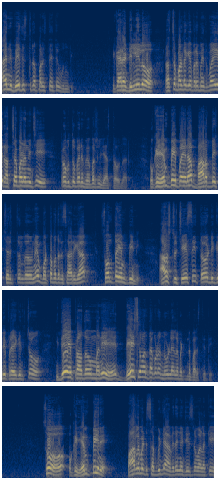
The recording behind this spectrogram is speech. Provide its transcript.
ఆయన్ని వేధిస్తున్న పరిస్థితి అయితే ఉంది. ఇక ఆయన ఢిల్లీలో రచ్చబండకే పరిమితమై రచ్చబండ నుంచి ప్రభుత్వంపైన విమర్శలు చేస్తూ ఉన్నారు. ఒక ఎంపీ పైన భారతదేశ చరిత్రలోనే మొట్టమొదటిసారిగా సొంత ఎంపీని అరెస్టు చేసి థర్డ్ డిగ్రీ ప్రయోగించడం ఇదే ప్రథమం అని దేశమంతా కూడా నూళ్ళెళ్ళబెట్టిన పరిస్థితి. సో ఒక ఎంపీని పార్లమెంట్ సభ్యుడిని ఆ విధంగా చేసిన వాళ్ళకి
